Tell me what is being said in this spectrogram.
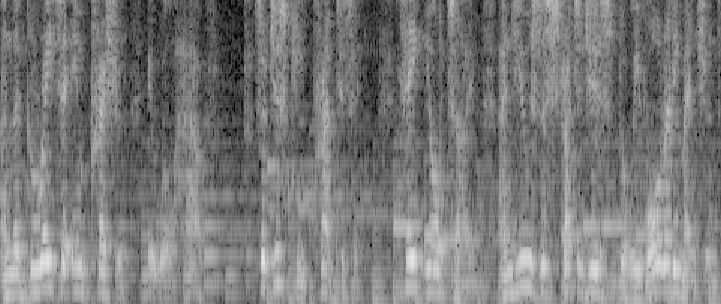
and the greater impression it will have. So just keep practicing. Take your time and use the strategies that we've already mentioned,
